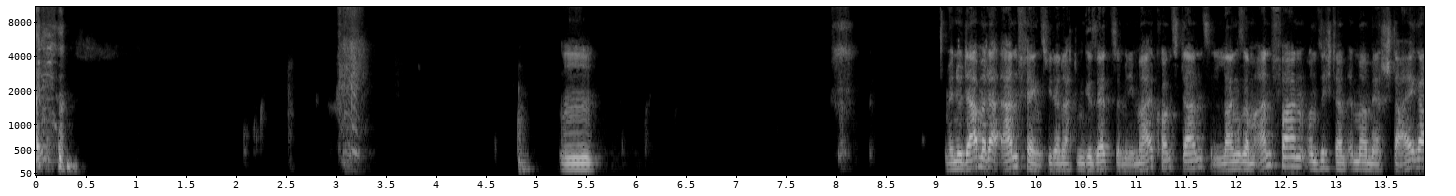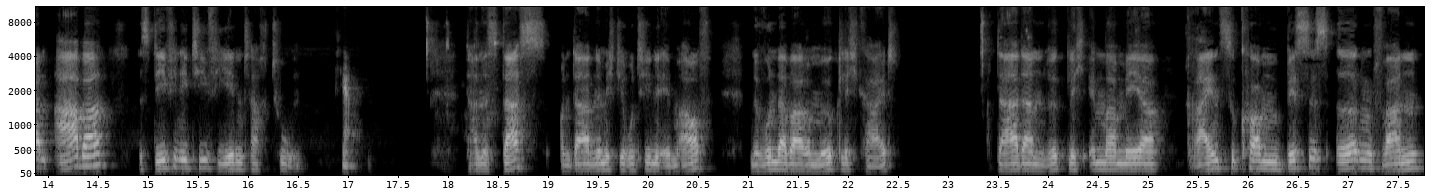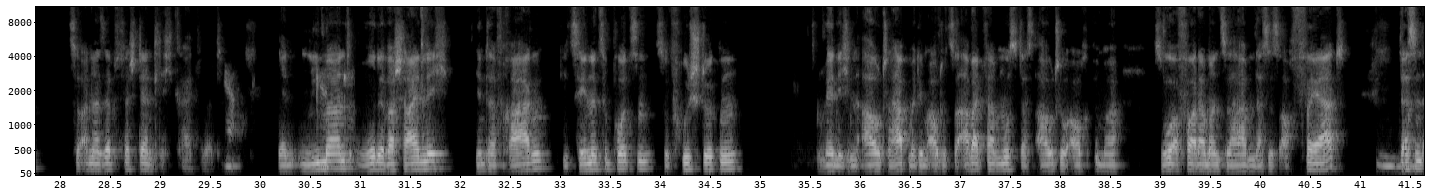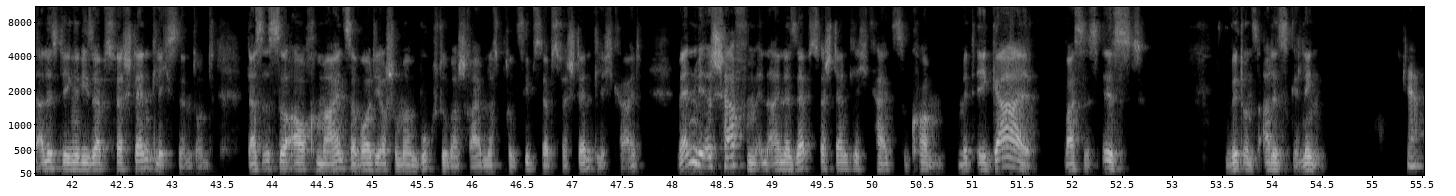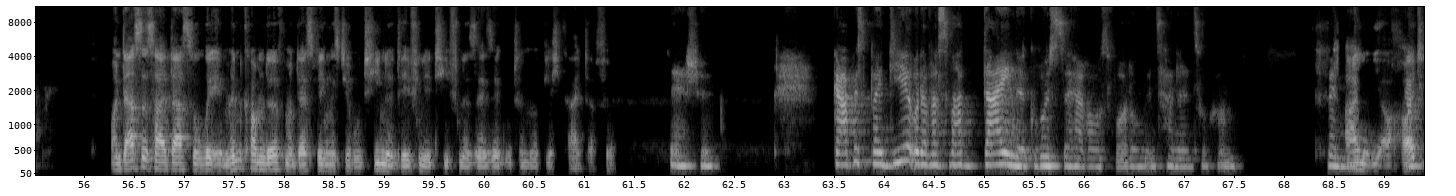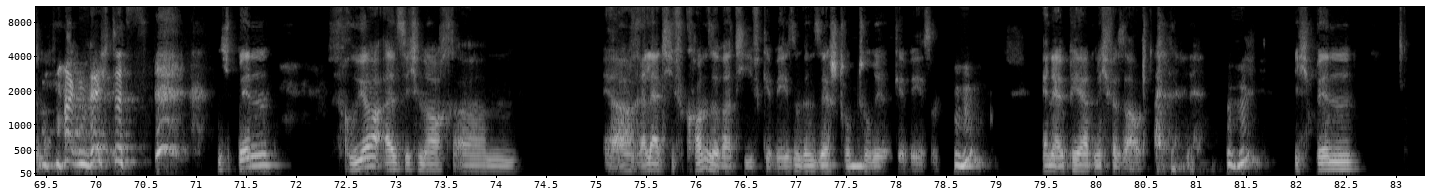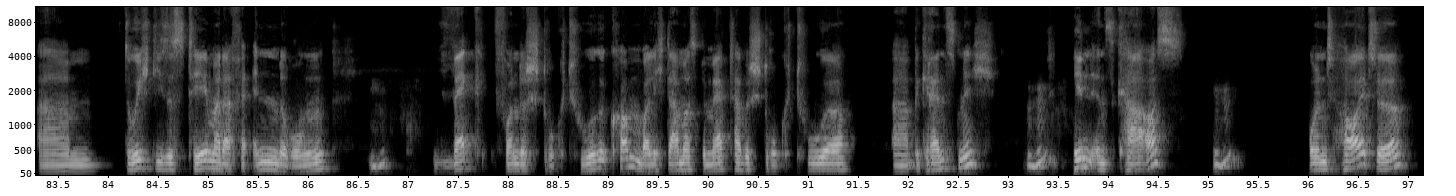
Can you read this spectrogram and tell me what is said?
mhm. Wenn du damit anfängst, wieder nach dem Gesetz der Minimalkonstanz, langsam anfangen und sich dann immer mehr steigern, aber es definitiv jeden Tag tun. Ja. Dann ist das, und da nehme ich die Routine eben auf, eine wunderbare Möglichkeit, da dann wirklich immer mehr reinzukommen, bis es irgendwann zu einer Selbstverständlichkeit wird. Ja. Denn niemand würde wahrscheinlich hinterfragen, die Zähne zu putzen, zu frühstücken, wenn ich ein Auto habe, mit dem Auto zur Arbeit fahren muss, das Auto auch immer so auf Vordermann zu haben, dass es auch fährt. Das sind alles Dinge, die selbstverständlich sind. Und das ist so auch meins, da wollte ich auch schon mal ein Buch drüber schreiben, das Prinzip Selbstverständlichkeit. Wenn wir es schaffen, in eine Selbstverständlichkeit zu kommen, mit egal, was es ist, wird uns alles gelingen. Ja. Und das ist halt das, wo wir eben hinkommen dürfen. Und deswegen ist die Routine definitiv eine sehr, sehr gute Möglichkeit dafür. Sehr schön. Gab es bei dir oder was war deine größte Herausforderung, ins Handeln zu kommen? Wenn Eine, die auch heute noch sagen möchtest. Ich bin früher, als ich noch ähm, ja, relativ konservativ gewesen, bin sehr strukturiert gewesen. Mhm. NLP hat mich versaut. Mhm. Ich bin ähm, durch dieses Thema der Veränderung mhm. weg von der Struktur gekommen, weil ich damals bemerkt habe, Struktur äh, begrenzt mich mhm. hin ins Chaos. Mhm. Und heute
